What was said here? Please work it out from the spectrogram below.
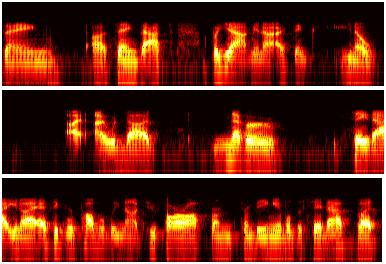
saying, uh, saying that. But yeah, I mean, I, I think, you know, I, I would uh, never say that. You know, I, I think we're probably not too far off from from being able to say that. But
